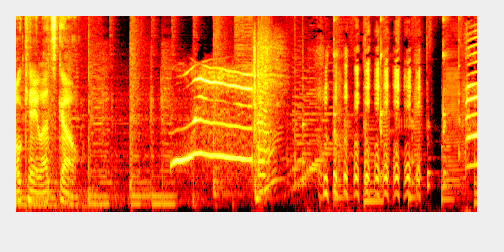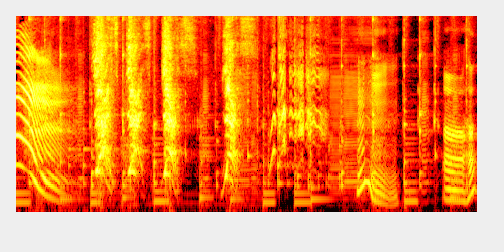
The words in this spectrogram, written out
Okay, let's go. hmm. Yes! Yes! Yes! Yes! Hmm. Uh huh.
